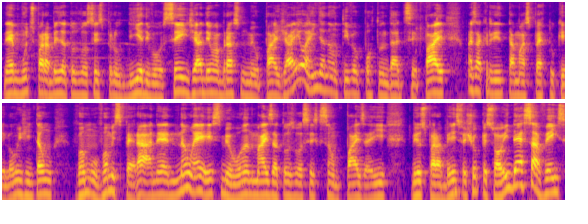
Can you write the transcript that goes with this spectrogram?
né? Muitos parabéns a todos vocês pelo dia de vocês Já dei um abraço no meu pai, já eu ainda não tive a oportunidade de ser pai Mas acredito estar tá mais perto do que longe, então vamos, vamos esperar, né? Não é esse meu ano, mas a todos vocês que são pais aí Meus parabéns, fechou pessoal? E dessa vez,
